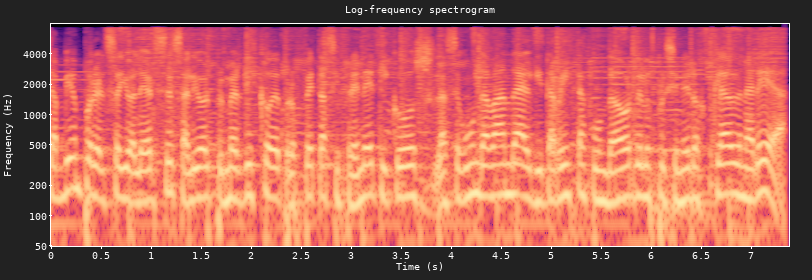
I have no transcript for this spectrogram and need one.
También por el sello Alerce salió el primer disco de Profetas y Frenéticos, la segunda banda del guitarrista fundador de Los Prisioneros Claudio Narea,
